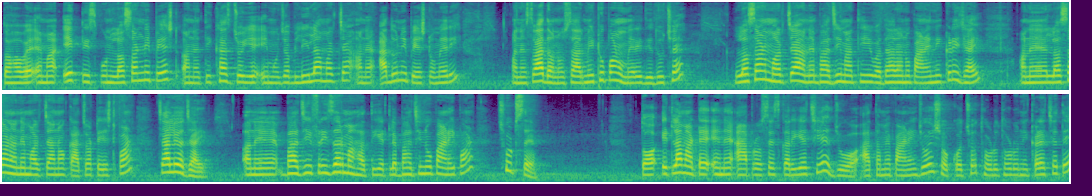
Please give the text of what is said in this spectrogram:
તો હવે એમાં એક ટીસ્પૂન લસણની પેસ્ટ અને તીખાશ જોઈએ એ મુજબ લીલા મરચાં અને આદુની પેસ્ટ ઉમેરી અને સ્વાદ અનુસાર મીઠું પણ ઉમેરી દીધું છે. લસણ, મરચાં અને ભાજીમાંથી વધારાનું પાણી નીકળી જાય અને લસણ અને મરચાંનો કાચો ટેસ્ટ પણ ચાલ્યો જાય અને ભાજી ફ્રીઝરમાં હતી એટલે ભાજીનું પાણી પણ છૂટશે. તો એટલા માટે એને આ પ્રોસેસ કરીએ છીએ. જુઓ, આ તમે પાણી જોઈ શકો છો, થોડું થોડું નીકળે છે તે.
